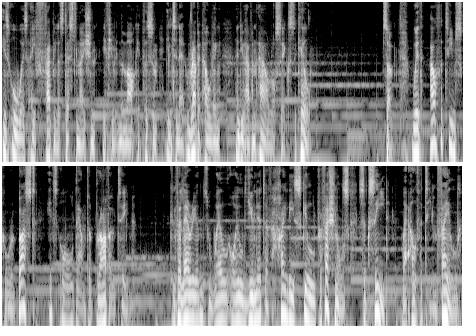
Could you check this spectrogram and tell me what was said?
is always a fabulous destination if you're in the market for some internet rabbit holing and you have an hour or six to kill. So, with Alpha Team score a bust, it's all down to Bravo Team. Can Valerian's well oiled unit of highly skilled professionals succeed where Alpha Team failed?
